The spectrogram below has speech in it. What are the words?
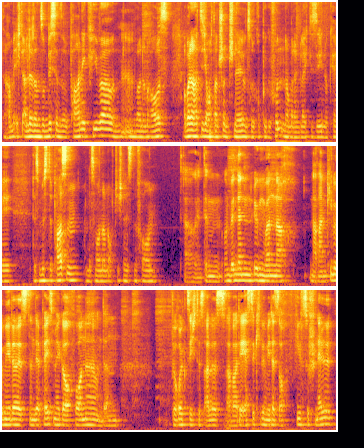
Da haben echt alle dann so ein bisschen so Panikfieber und, ja. und waren dann raus. Aber dann hat sich auch dann schon schnell unsere Gruppe gefunden, haben wir dann gleich gesehen, okay, das müsste passen. Und das waren dann auch die schnellsten Frauen. Dann, und wenn dann irgendwann nach, nach einem Kilometer ist dann der Pacemaker auch vorne und dann verrückt sich das alles. Aber der erste Kilometer ist auch viel zu schnell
